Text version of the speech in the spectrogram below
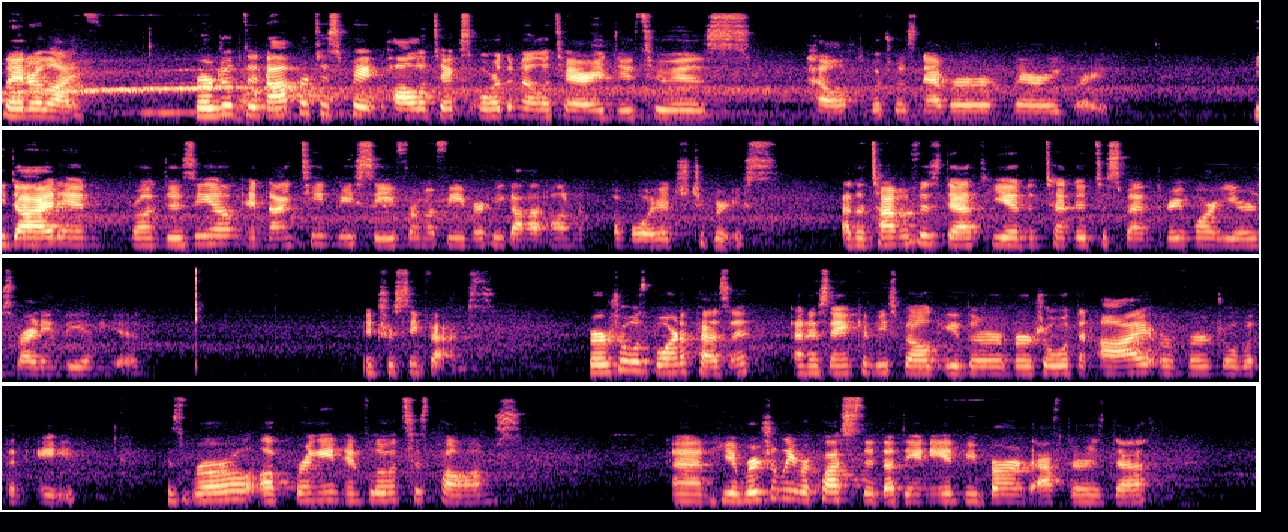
Later life. Virgil did not participate in politics or the military due to his health, which was never very great. He died in Brundusium in 19 BC from a fever he got on a voyage to Greece. At the time of his death, he had intended to spend three more years writing the Aeneid. Interesting facts. Virgil was born a peasant, and his name can be spelled either Virgil with an I or Vergil with an E. His rural upbringing influenced his poems, and he originally requested that the Aeneid be burned after his death,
